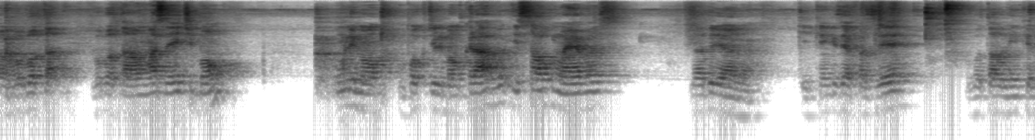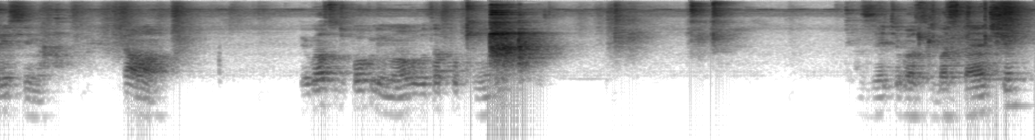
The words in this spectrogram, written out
Então vou botar, vou botar um azeite bom, um limão, um pouco de limão cravo e sal com ervas da Adriana. Que quem quiser fazer, vou botar o link ali em cima. Então, ó. Eu gosto de pouco limão, vou botar pouquinho. Azeite eu gosto bastante.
